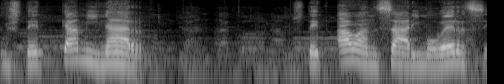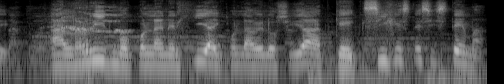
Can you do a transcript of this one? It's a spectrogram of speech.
Usted caminar, usted avanzar y moverse al ritmo, con la energía y con la velocidad que exige este sistema,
